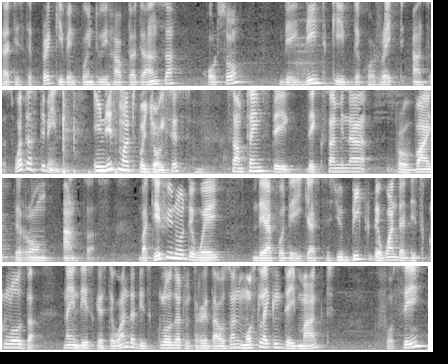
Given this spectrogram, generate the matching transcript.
that is the break-even point. We have that answer. Also they didn't give the correct answers. What does it mean? In these multiple choices sometimes they, the examiner provide the wrong answers. But if you know the way therefore they just you pick the one that is closer. Now in this case the one that is closer to 3000 most likely they marked for C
